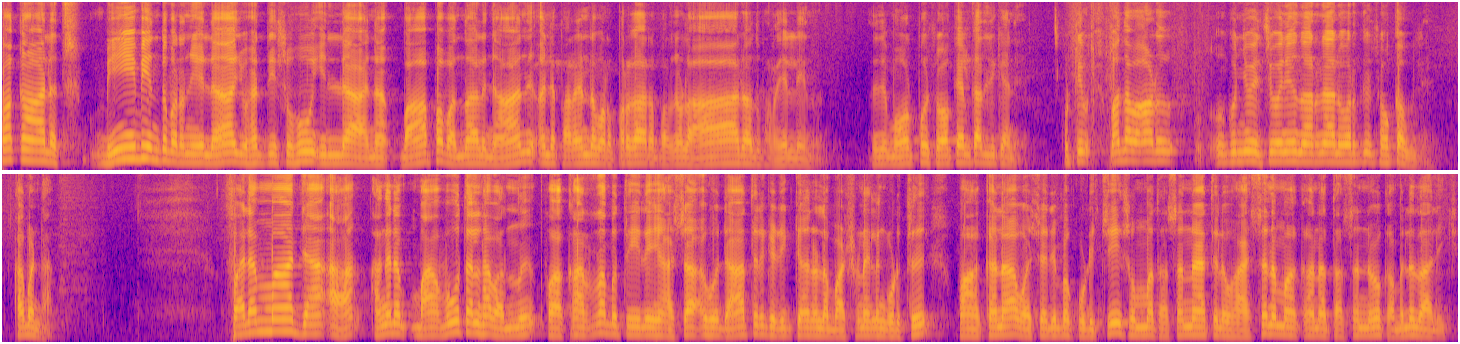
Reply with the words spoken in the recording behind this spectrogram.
ഫക്കാലത്ത് ബീബി എന്ത് പറഞ്ഞില്ല യുഹദ്ദിസുഹു ഇല്ല അന. ബാപ്പ വന്നാൽ ഞാൻ എന്റെ പറയേണ്ട മുറപ്രകാരം പറഞ്ഞോളൂ. ആരും അത് പറയല്ലേ എന്ന് പറഞ്ഞു. ഇതിന് മോർപ്പ് ഷോക്കേൽക്കാതിരിക്കാനേ. കുട്ടി വന്ന പാട് കുഞ്ഞു വെച്ചുവന് എന്ന് പറഞ്ഞാൽ അവർക്ക് ഷോക്കാവില്ലേ അത് വേണ്ട. ഫലമ്മ ജാ അങ്ങനെ മബൂത്തൽഹ വന്ന് കറബത്തിയിലെ അഷാഹു രാത്രി കഴിക്കാനുള്ള ഭക്ഷണമെല്ലാം കൊടുത്ത് ഫാക്കല വശരിമ്പ കുടിച്ച് സുമ്മ തസന്നാത്തിലോ ഹസനമാക്കാന തസന്നോ കമലതാലിക്ക്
